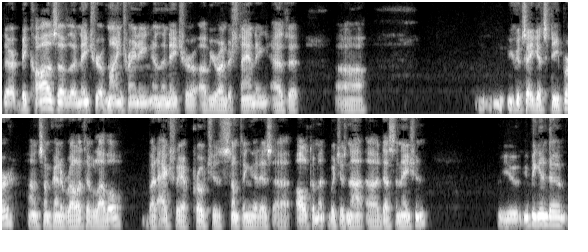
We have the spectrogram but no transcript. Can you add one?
There, because of the nature of mind training and the nature of your understanding, as it, uh, you could say, gets deeper on some kind of relative level, but actually approaches something that is uh, ultimate, which is not a destination. You you begin to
